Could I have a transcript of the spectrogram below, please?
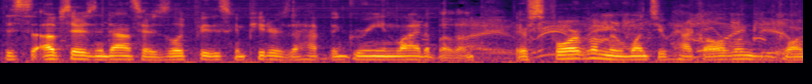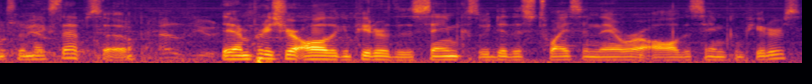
this upstairs and downstairs. Look for these computers that have the green light above them. There's four of them, and once you hack all of them, you go on to the next step. So, yeah, I'm pretty sure all the computers are the same because we did this twice and they were all the same computers.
